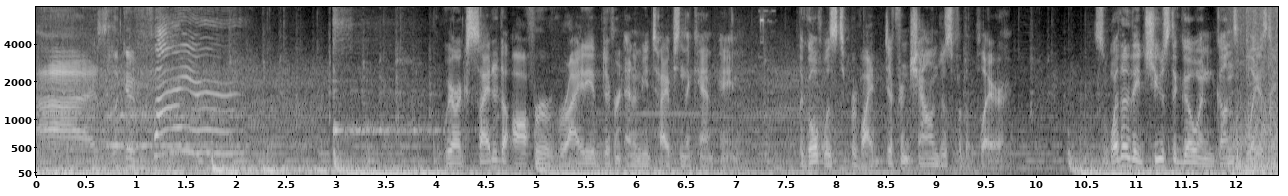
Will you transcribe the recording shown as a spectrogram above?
Eyes ah, looking fire. We are excited to offer a variety of different enemy types in the campaign. The goal was to provide different challenges for the player. So whether they choose to go in guns blazing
